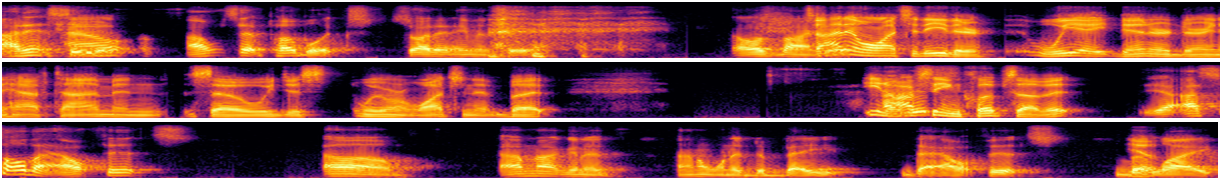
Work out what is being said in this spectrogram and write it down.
I didn't see How- it. I was at Publix, so I didn't even see it. I was buying. So I didn't watch it either. We ate dinner during halftime, and so we just we weren't watching it. But you know, I I've did- seen clips of it. Yeah, I saw the outfits. Um, I'm not gonna. I don't want to debate the outfits, but Yep. like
